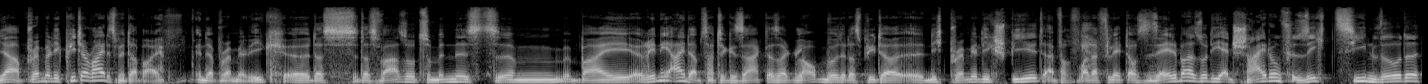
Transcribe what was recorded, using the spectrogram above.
Ja, Premier League. Peter Wright ist mit dabei in der Premier League. Äh, das, das war so zumindest ähm, bei René Eidams hatte gesagt, dass er glauben würde, dass Peter äh, nicht Premier League spielt, einfach weil er vielleicht auch selber so die Entscheidung für sich ziehen würde.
